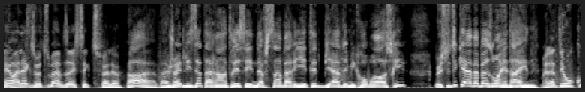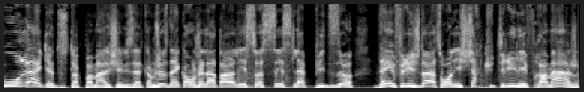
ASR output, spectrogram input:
Hey, Alex, veux-tu même dire ce que tu fais là? Ah, ben j'aide Lisette à rentrer ses 900 variétés de bières de microbrasserie. Je me suis dit qu'elle avait besoin d'aide. Mais là, t'es au courant qu'il y a du stock pas mal chez Lisette. Comme juste d'un congélateur, les saucisses, la pizza, d'un frigidaire, tu vois, les charcuteries, les fromages.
